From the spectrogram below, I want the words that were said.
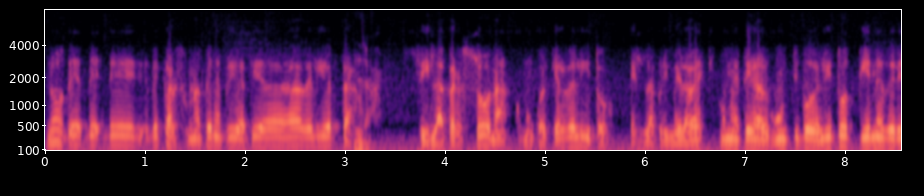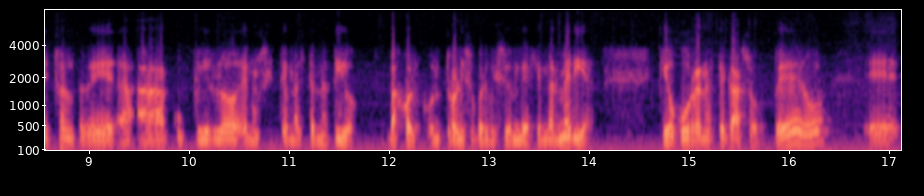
No, de, de, de, cárcel, una pena privativa de libertad. Si la persona, como en cualquier delito, es la primera vez que comete algún tipo de delito, tiene derecho a, cumplirlo en un sistema alternativo, bajo el control y supervisión de gendarmería, que ocurre en este caso. Pero eh,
